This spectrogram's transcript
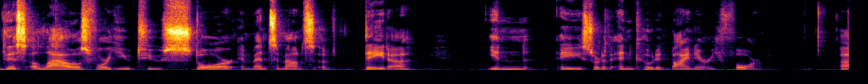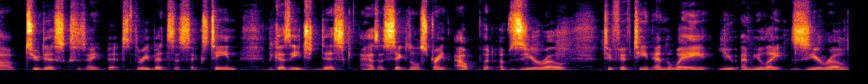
This allows for you to store immense amounts of data in a sort of encoded binary form. Uh, two disks is 8 bits, 3 bits is 16, because each disk has a signal strength output of 0 to 15. And the way you emulate 0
